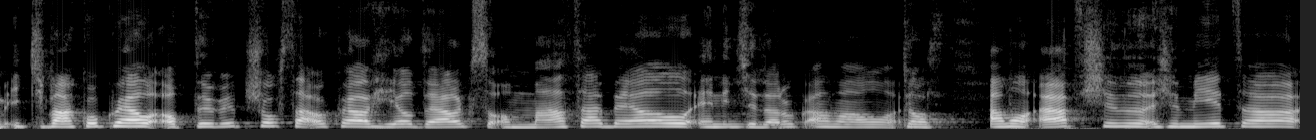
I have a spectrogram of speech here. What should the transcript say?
ik maak ook wel, op de webshop staat ook wel heel duidelijk zo'n maattabel. En ik heb daar ook allemaal, allemaal uitgemeten.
